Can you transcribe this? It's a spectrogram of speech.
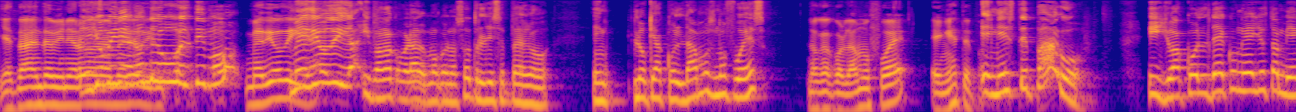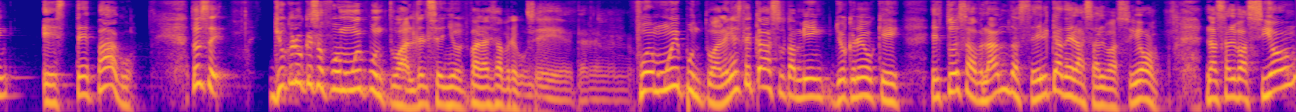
Y esta gente vinieron. ellos de vinieron de último, Mediodía. mediodía, y van a cobrar lo mismo que nosotros. Él dice, pero en lo que acordamos no fue eso, Lo que acordamos fue en este. en este pago. Y yo acordé con ellos también este pago. Entonces, yo creo que eso fue muy puntual del Señor para esa pregunta. Sí, tremendo. Fue muy puntual. En este caso también yo creo que esto es hablando acerca de la salvación. La salvación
